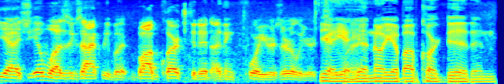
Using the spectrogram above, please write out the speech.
yeah, it was exactly, but Bob Clark did it, I think, four years earlier. Yeah, yeah, right? yeah. No, yeah. Bob Clark did, and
